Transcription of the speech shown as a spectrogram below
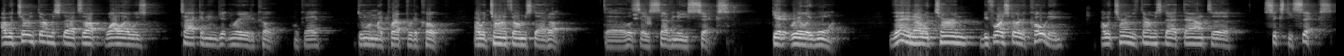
I would turn thermostats up while I was tacking and getting ready to coat. Okay, doing my mm-hmm. prep for the coat. I would turn a thermostat up to let's say seventy six. Get it really warm. Then I would turn before I started coating. I would turn the thermostat down to 66.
